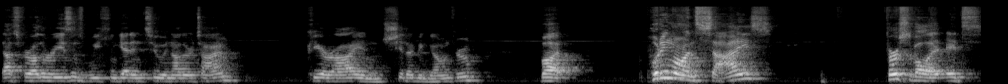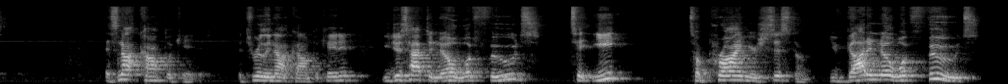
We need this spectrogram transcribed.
That's for other reasons we can get into another time. PRI and shit I've been going through. But putting on size First of all, it's it's not complicated. It's really not complicated. You just have to know what foods to eat to prime your system. You've got to know what foods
